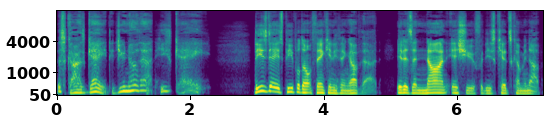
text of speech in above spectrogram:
This guy's gay. Did you know that? He's gay. These days, people don't think anything of that. It is a non issue for these kids coming up.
